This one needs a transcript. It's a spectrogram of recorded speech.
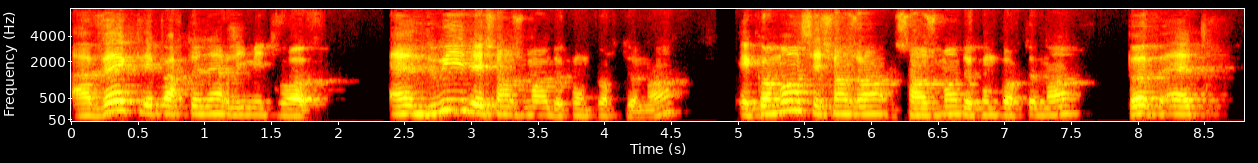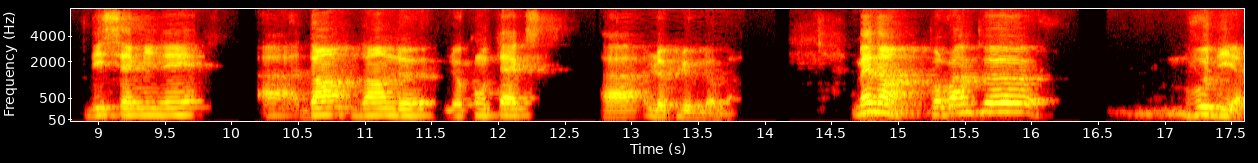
avec les partenaires limitrophes, induit des changements de comportement et comment ces changements de comportement peuvent être disséminés euh, dans, le, contexte euh, le plus global. Maintenant, pour un peu vous dire,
